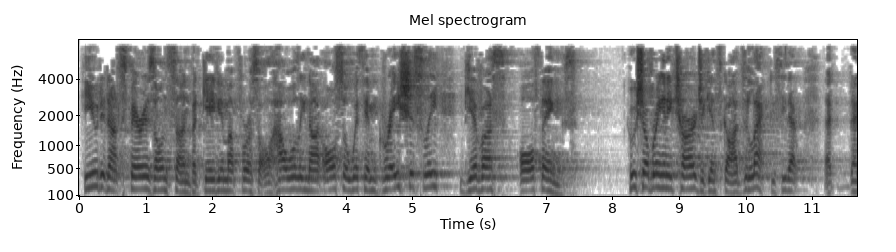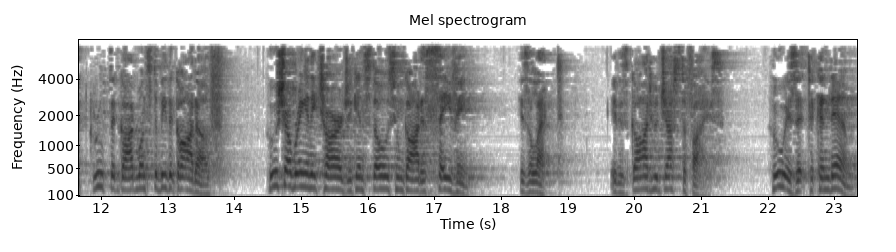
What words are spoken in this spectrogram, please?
He who did not spare his own son, but gave him up for us all, how will he not also with him graciously give us all things? Who shall bring any charge against God's elect? You see that, that, that group that God wants to be the God of. Who shall bring any charge against those whom God is saving? His elect. It is God who justifies. Who is it to condemn?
